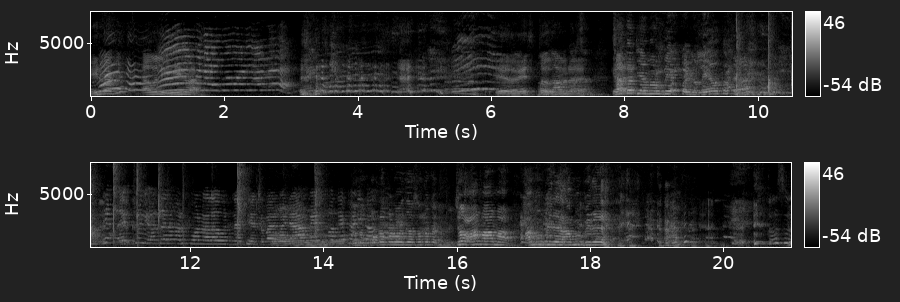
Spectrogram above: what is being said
હીરવા છે? આ ઓલી હીરવા એ તો ત્યાં મારું બેગ પડ્યું લે આવતો. ફોટો પડવા જશો તો જો આમ આમ આમ. આમ આમ ઊભી રહે. તું શું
